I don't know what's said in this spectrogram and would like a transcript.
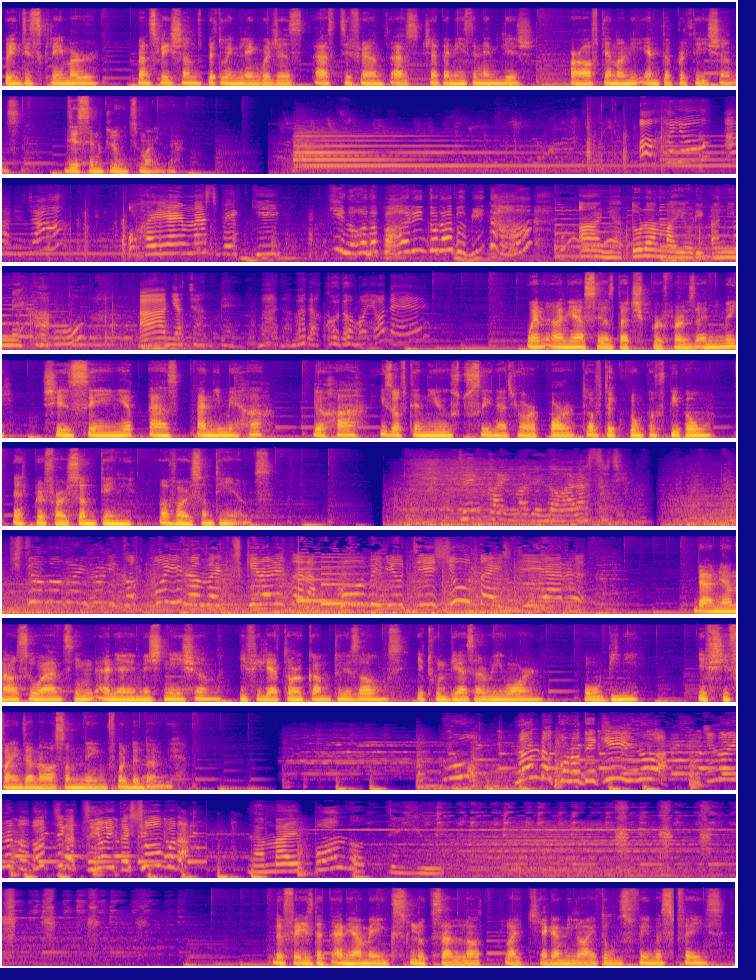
Quick disclaimer, translations between languages as different as Japanese and English are often only interpretations. This includes mine. バーリンドラブ見たアーニャドラマよりアニメ派アーニャちゃんってまだまだ子供よね When Anya says that she prefers anime, she is saying it as animeha. The ha is often used to say that you are part of the group of people that prefer something over something else. 前回までのあらすじ貴様が色にかっこいい名前つけられたら Damian also adds in Anya's imagination. If he let her come to his house, it will be as a reward, or Bini, if she finds an awesome name for the dog. The face that Anya makes looks a lot like Yagami Raito's famous face,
